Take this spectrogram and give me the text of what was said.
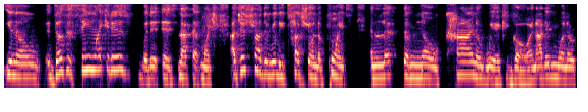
You know, it doesn't seem like it is, but it, it's not that much. I just tried to really touch on the points and let them know kind of where it could go. And I didn't want to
